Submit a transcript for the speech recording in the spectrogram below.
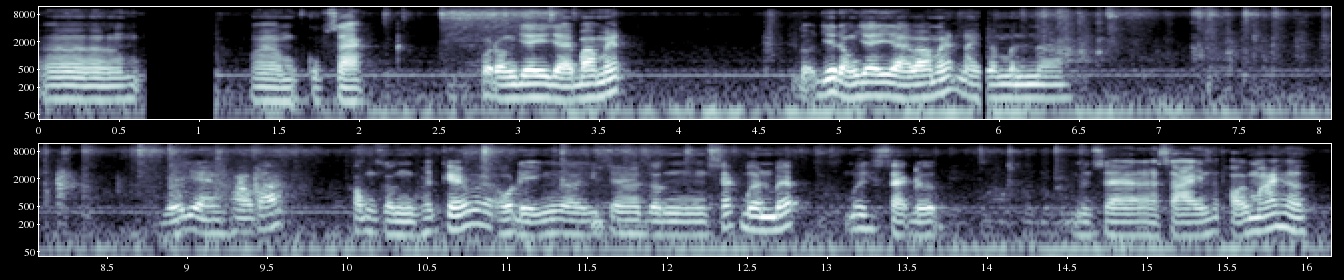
À, một cục sạc có đoạn dây dài 3 mét. Với đoạn dây dài 3 mét này là mình ờ, dễ dàng thao tác không cần phải kéo ổ điện gần sát bên bếp mới sạc được. Mình xài, xài nó thoải mái hơn.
